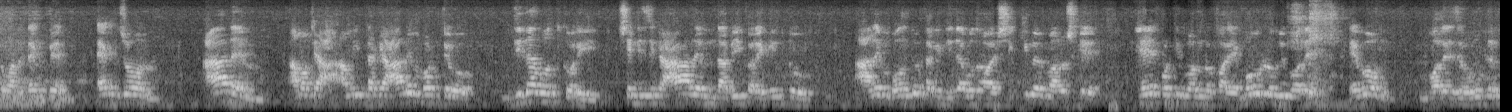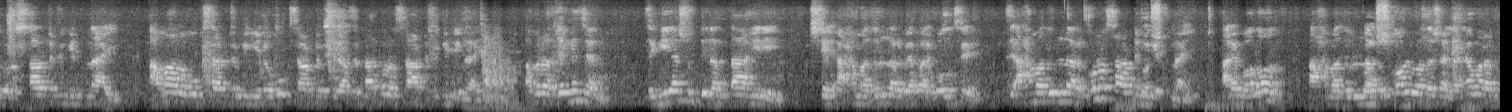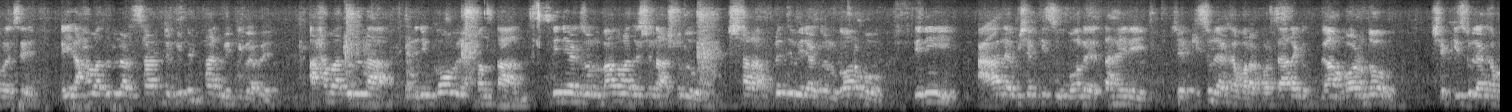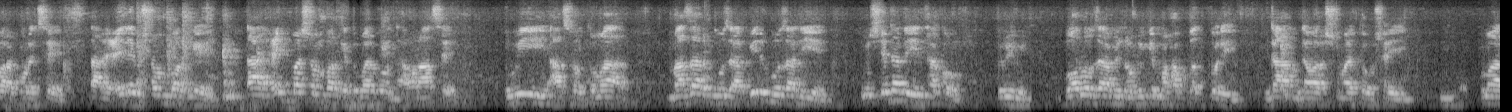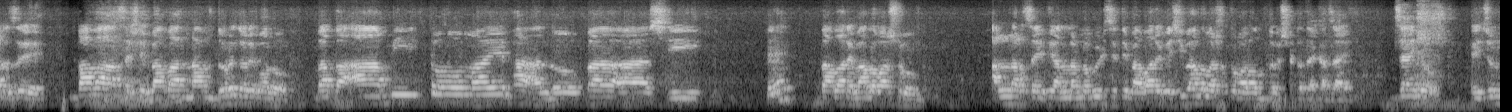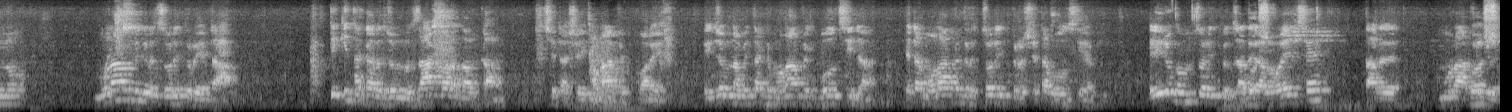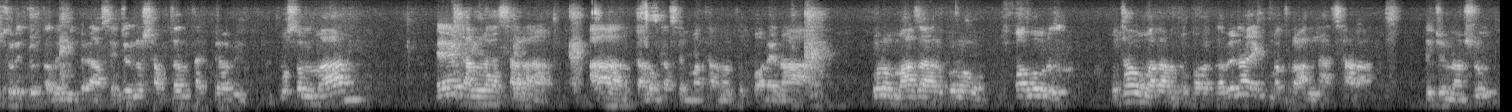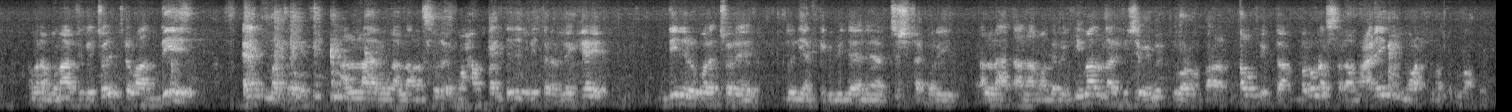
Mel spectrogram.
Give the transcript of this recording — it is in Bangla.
বর্তমানে দেখবেন একজন আলেম, আমাকে আমি তাকে আলেম বলতেও দ্বিধাবোধ করি। সে নিজেকে আলেম দাবি করে, কিন্তু আলেম বলতেও তাকে দ্বিধাবোধ হয়। সে কীভাবে মানুষকে হে প্রতিপন্ন করে, মৌলবী বলে, এবং বলে যে অমুকের কোনো সার্টিফিকেট নাই, আমার অমুক সার্টিফিকেট অমুক সার্টিফিকেট আছে, তার কোনো সার্টিফিকেটই নাই। আপনারা দেখেছেন যে গিয়াসুদ্দিন তাহিরি সে আহমদুল্লাহর ব্যাপারে বলছে যে আহমদুল্লাহর কোনো সার্টিফিকেট নাই। আরে বলো আহমদুল্লাহ বস। কল মাদ্রাসায় লেখাপড়া করেছে? এই আহমদুল্লাহর সার্টিফিকেট থাকবে কীভাবে? আহমদুল্লাহ তিনি কমের সন্তান। তিনি একজন বাংলাদেশে না শুধু সারা পৃথিবীর একজন গর্ব। তিনি আলেম সে কিছু বলে তাহিরি সে কিছু লেখাপড়া করছে। আরেক গা- গর্দ সে কিছু লেখাপড়া করেছে। তার এলেম সম্পর্কে তার হেকমা সম্পর্কে তোমার কোনো ধারণা আছে? তুমি আসো তোমার মাজার বোঝা, পীর বোঝা নিয়ে তুমি সেটা নিয়ে থাকো। তুমি বলো যে আমি নবীকে মহাব্বত করি, গান গাওয়ার সময় তো সেই তোমার যে বাবা আছে, সেই বাবার নাম ধরে ধরে বলো, বাবা, আমি তোমায় ভালোবাসি। হ্যাঁ? বাবারে ভালোবাসো। আল্লাহর চাইতে, আল্লাহ নবীর চাইতে বাবারে বেশি ভালোবাসো তোমার অন্তরে, সেটা দেখা যায়। যাই হোক, এই জন্য মুনাফিকের চরিত্র এটা। টিকে থাকার জন্য যা করা দরকার। সেটা সেই মোনাফিক করে। এই জন্য আমি তাকে মোনাফিক বলছি না। এটা মোনাফিকের চরিত্র সেটা বলছি আমি। এইরকম চরিত্র যাদের রয়েছে তাদের মোনাফিকের। চরিত্র তাদের ভিতরে আছে। এই জন্য সাবধান থাকতে হবে। মুসলমান এক আল্লাহ ছাড়া আর কারও কাছে মাথা নত করে না। কোনো মাজার কোনো কবর কোথাও মাথা নত করা যাবে না একমাত্র আল্লাহ ছাড়া। এই জন্য আসুন আমরা মুনাফিকের চরিত্র বাদ দিয়ে একমাত্র আল্লাহ এবং আল্লাহ রাসুলের মহাব্বত দিনের ভিতরে রেখে দিনের উপরে চলে দুনিয়া থেকে বিদায় নেওয়ার চেষ্টা করি। আল্লাহ তালা আমাদের ইমানদার হিসেবে মৃত্যুবরণ করার তৌফিক দান করুন। আসসালামু আলাইকুম রাহমাতুল্লাহ।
